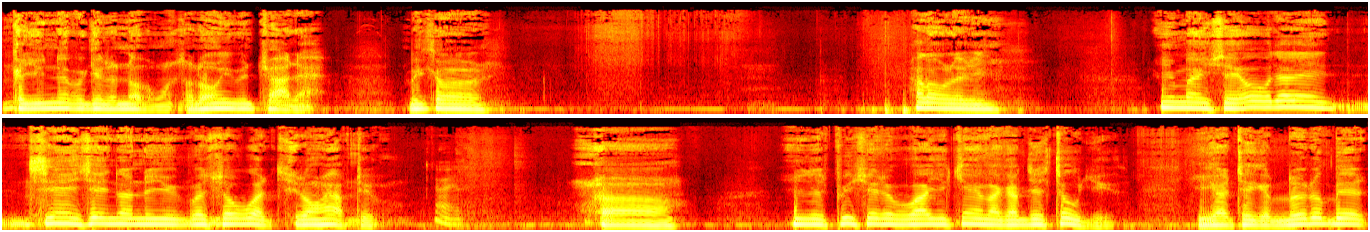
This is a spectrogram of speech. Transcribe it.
Because you never get another one. So don't even try that. Because. Hello, lady. You may say, oh, that ain't. She ain't saying nothing to you, but so what? You don't have to. All right. Uh, you just appreciate it while you can, like I've just told you. You got to take a little bit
